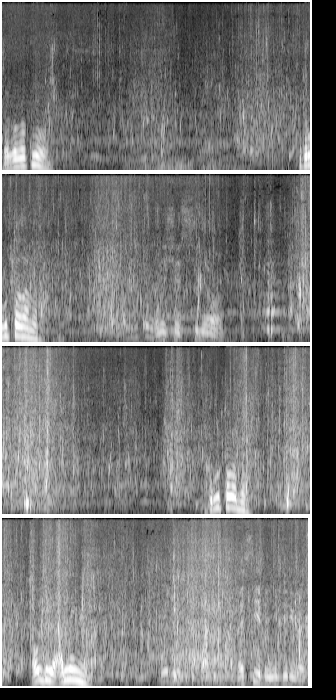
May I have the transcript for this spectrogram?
Заголотнул. Turgut'ta Он еще силен. Turgut'ta Oldu ya annen ya. За стебель не бери Вася.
